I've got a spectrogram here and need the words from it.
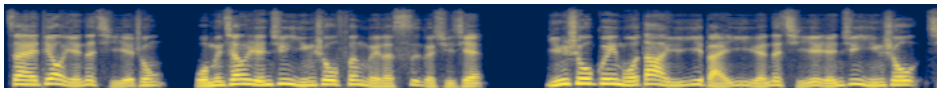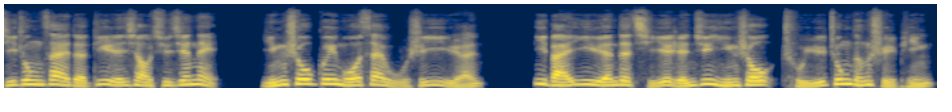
在调研的企业中，我们将人均营收分为了四个区间，营收规模大于一百亿元的企业人均营收集中在的低人效区间内，营收规模在五十亿元、一百亿元的企业人均营收处于中等水平，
